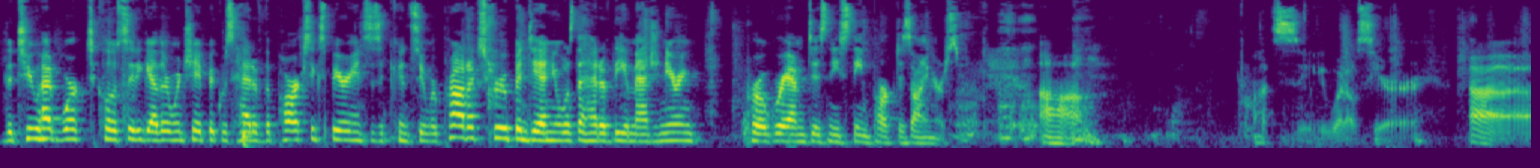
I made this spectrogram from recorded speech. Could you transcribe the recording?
the two had worked closely together when Chapek was head of the Parks Experiences and Consumer Products Group, and Daniel was the head of the Imagineering program, Disney's theme park designers. Um, let's see what else here. Uh,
